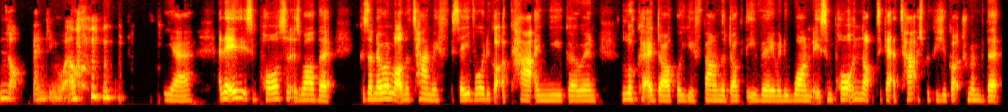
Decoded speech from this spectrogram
not ending well. yeah, and it is it's important as well that because I know a lot of the time, if say you've already got a cat and you go and look at a dog or you found the dog that you really really want, it's important not to get attached because you've got to remember that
